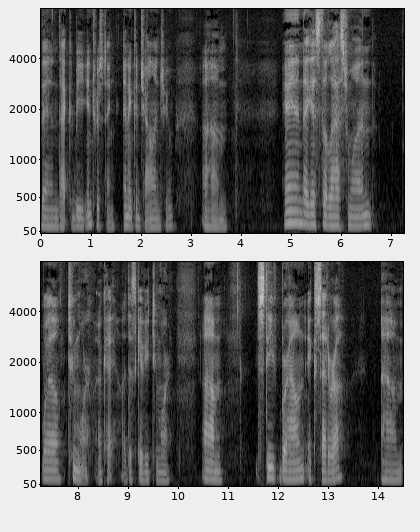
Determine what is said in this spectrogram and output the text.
then that could be interesting and it could challenge you. Um, and I guess the last one, well, two more. Okay, I'll just give you two more. Um, Steve Brown, etc., um,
